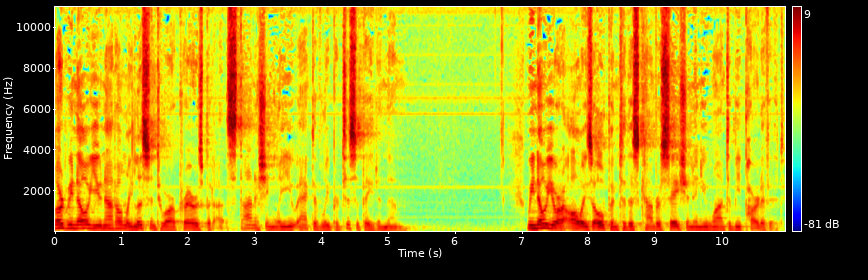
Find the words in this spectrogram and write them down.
Lord, we know you not only listen to our prayers, but astonishingly, you actively participate in them. We know you are always open to this conversation and you want to be part of it.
